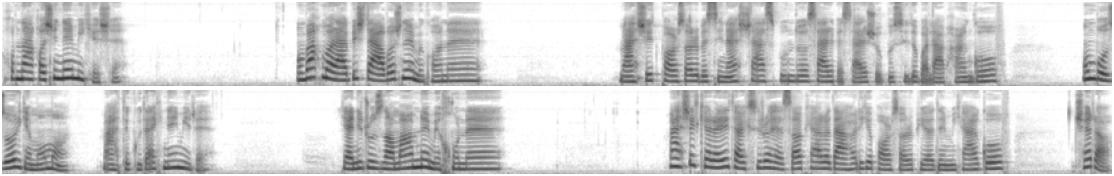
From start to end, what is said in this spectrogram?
خب نقاشی نمی‌کشه. اون وقت مربیش دعواش نمی‌کنه محشید پارسا رو به سینش چسبوند و سر پسرش رو بوسید و با لبخند گفت اون بزرگ مامان مهد کودک نمیره. یعنی روزنامه هم نمی‌خونه؟ محشید کرایه تاکسی رو حساب کرد و در حالی که پارسا رو پیاده می‌کرد گفت چرا؟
